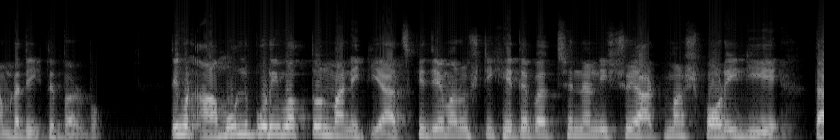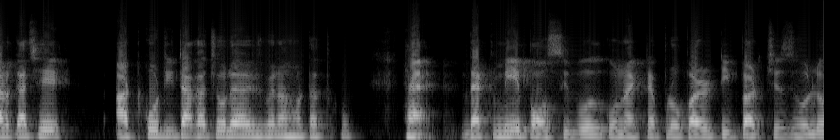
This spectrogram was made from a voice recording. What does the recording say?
আমরা দেখতে পারব। দেখুন, আমূল পরিবর্তন মানে কি? আজকে যে মানুষটি খেতে পাচ্ছেন না, নিশ্চয়ই আট মাস পরে গিয়ে তার কাছে আট কোটি টাকা চলে আসবে না হঠাৎ করে হ্যাঁ দ্যাট মে পসিবল কোনো একটা প্রপার্টি পারচেজ হলো,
